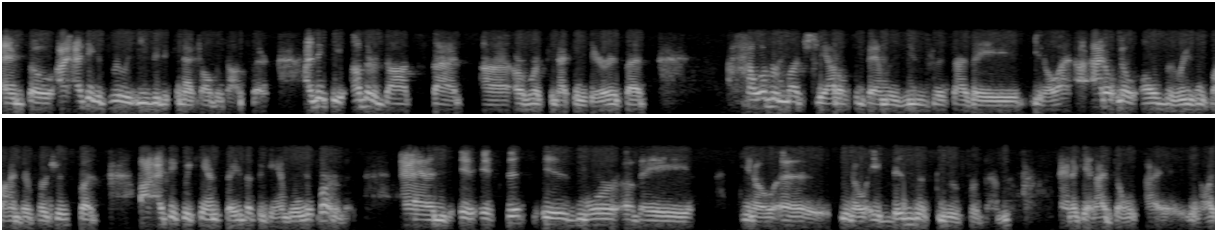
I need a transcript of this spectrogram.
And so I, I think it's really easy to connect all the dots there. I think the other dots that uh, are worth connecting here is that however much the Adelson family views this as a, you know, I, I don't know all the reasons behind their purchase, but I, I think we can say that the gambling is part of it. And if, if this is more of a, you know, a, you know, a business move for them, and again, I don't, I, you know, I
